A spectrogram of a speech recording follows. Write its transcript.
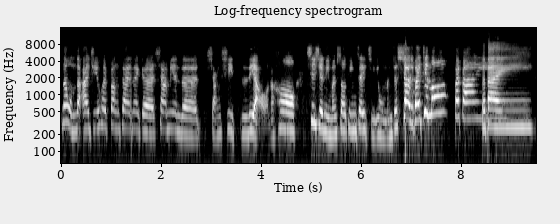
那我们的 IG 会放在那个下面的详细资料。然后，谢谢你们收听这一集，我们就下礼拜见喽，拜拜，拜拜。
